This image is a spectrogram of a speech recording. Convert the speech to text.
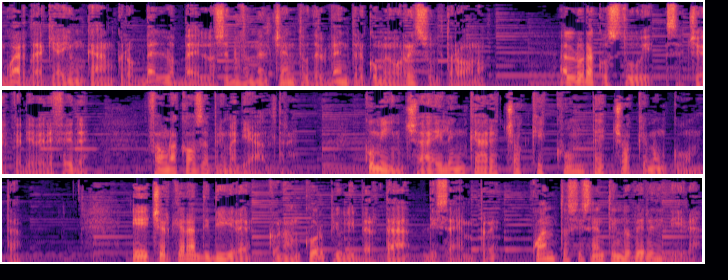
Guarda che hai un cancro bello bello seduto nel centro del ventre come un re sul trono. Allora costui, se cerca di avere fede, fa una cosa prima di altre. Comincia a elencare ciò che conta e ciò che non conta. E cercherà di dire, con ancor più libertà di sempre, quanto si sente in dovere di dire,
